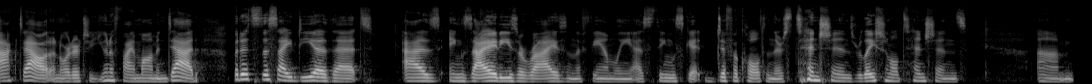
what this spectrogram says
act out in order to unify mom and dad, but it's this idea that as anxieties arise in the family, as things get difficult and there's tensions, relational tensions, um,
